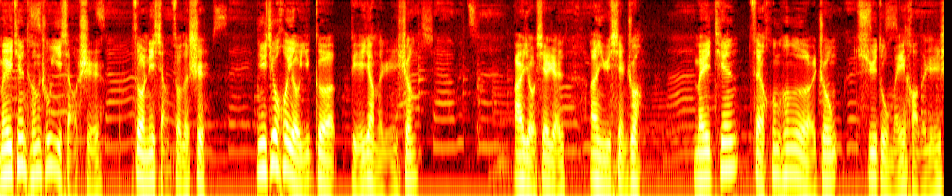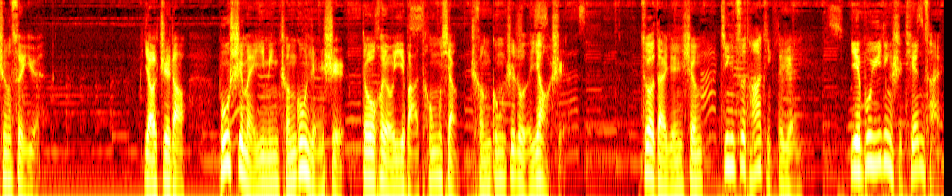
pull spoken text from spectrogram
每天腾出一小时做你想做的事，你就会有一个别样的人生。而有些人安于现状，每天在浑浑噩噩中虚度美好的人生岁月。要知道，不是每一名成功人士都会有一把通向成功之路的钥匙。坐在人生金字塔顶的人，也不一定是天才。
